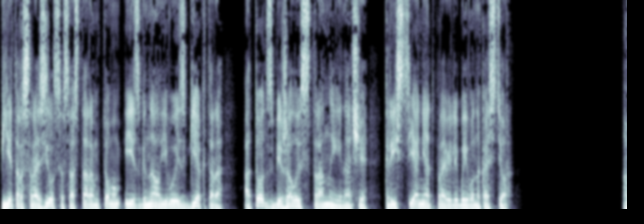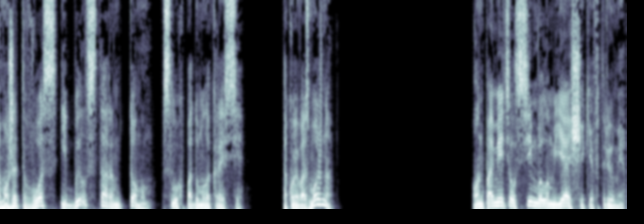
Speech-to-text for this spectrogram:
Пьетер сразился со старым Томом и изгнал его из Гектора, а тот сбежал из страны, иначе крестьяне отправили бы его на костер. «А может, Восс и был старым Томом?» — вслух подумала Кресси. «Такое возможно?» «Он пометил символом ящики в трюме»,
